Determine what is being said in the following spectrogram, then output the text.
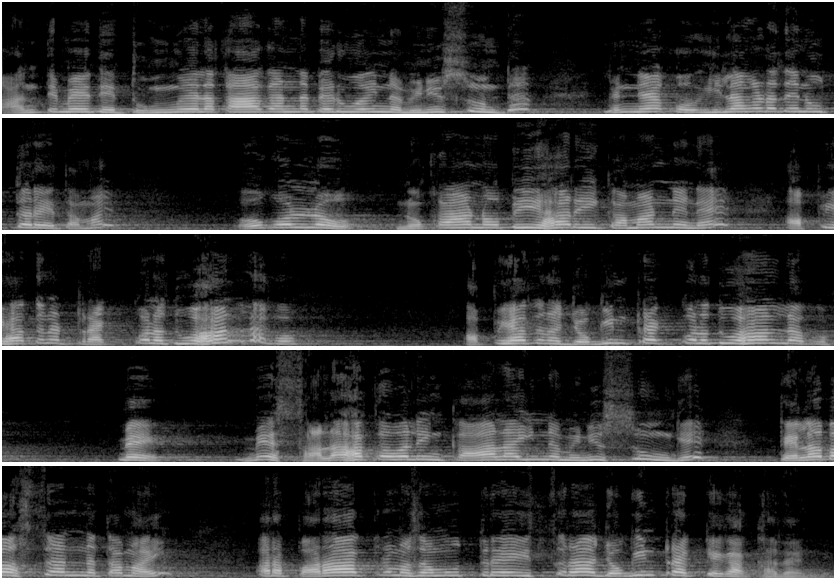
අන්තිමේදී තුන් වේල කාගන්න බැරුව ඉන්න මිනිස්සුන්ට මෙන්න යකෝ ඊළඟට දෙන උත්තරේ තමයි ඕගොල්ලෝ නොකා නොබී හරි කමන්නේ නැහැ අපි හදන ට්‍රැක් වල දුවහන්නකෝ අපි හදන ජොගින් ට්‍රැක් වල දුවහන්නකෝ මේ මේ සලහක වලින් කාලා ඉන්න මිනිස්සුන්ගේ තෙලබස්සන්න තමයි අර පරාක්‍රම සමුද්‍රයේ ඉස්සරහා ජොගින් ට්‍රැක් එකක් හදන්නේ.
